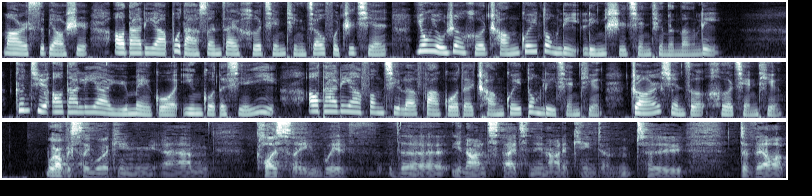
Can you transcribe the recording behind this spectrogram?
马尔斯表示，澳大利亚不打算在核潜艇交付之前拥有任何常规动力临时潜艇的能力。根据澳大利亚与美国、英国的协议，澳大利亚放弃了法国的常规动力潜艇，转而选择核潜艇。We're obviously working um, closely with the United States and the United Kingdom to develop.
